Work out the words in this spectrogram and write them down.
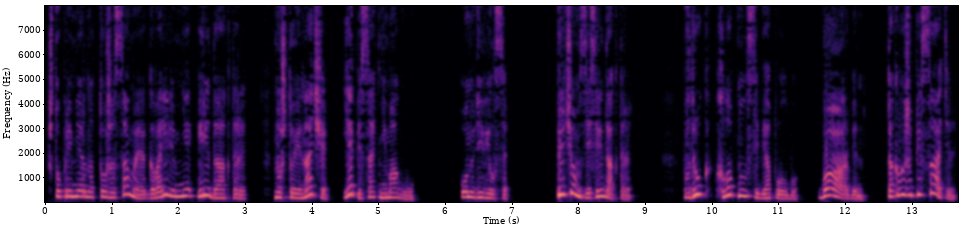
что примерно то же самое говорили мне и редакторы, но что иначе я писать не могу. Он удивился. «При чем здесь редакторы?» Вдруг хлопнул себя по лбу. «Барбин, так вы же писатель!»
